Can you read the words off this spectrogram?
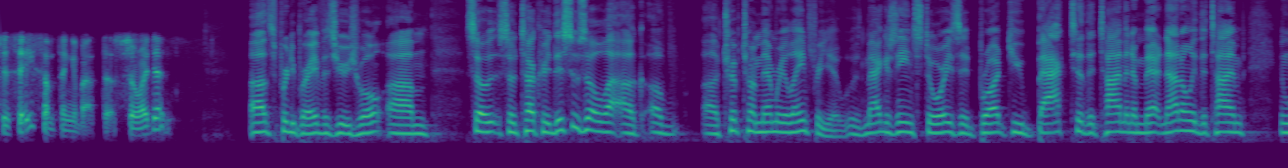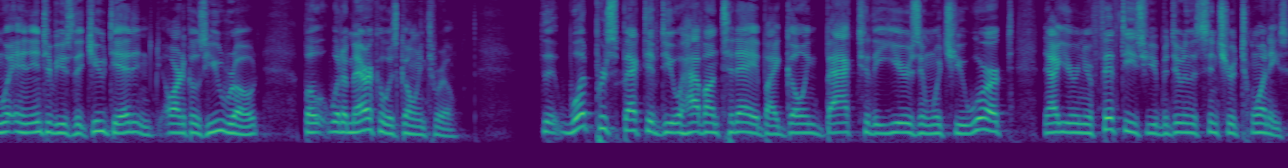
to say something about this, so I did. Uh, that's pretty brave as usual. Um, so so Tucker, this was a, a, a a trip to a memory lane for you. with magazine stories. It brought you back to the time in America, not only the time in, in interviews that you did and articles you wrote, but what America was going through. The, what perspective do you have on today by going back to the years in which you worked? Now you're in your 50s, you've been doing this since your 20s.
